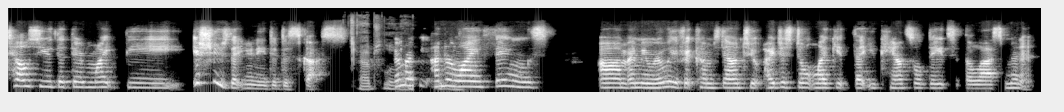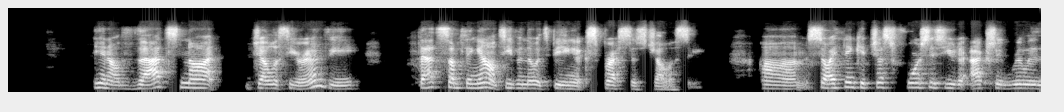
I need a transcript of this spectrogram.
tells you that there might be issues that you need to discuss. Absolutely. There might be underlying things um, I mean, really, if it comes down to, I just don't like it that you cancel dates at the last minute. You know, that's not jealousy or envy. That's something else, even though it's being expressed as jealousy. Um, so I think it just forces you to actually really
